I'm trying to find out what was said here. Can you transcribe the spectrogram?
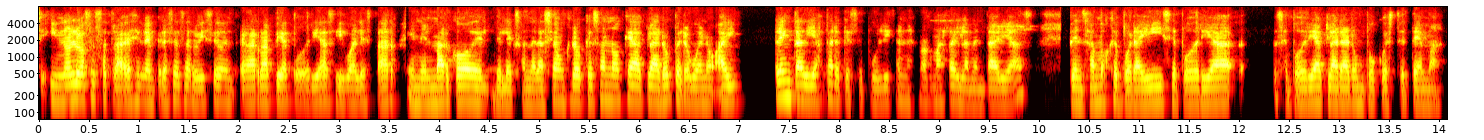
y no lo haces a través de la empresa de servicio de entrega rápida, podrías igual estar en el marco de, de la exoneración. Creo que eso no queda claro, pero bueno, hay 30 días para que se publiquen las normas reglamentarias. Pensamos que por ahí se podría, se podría aclarar un poco este tema.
